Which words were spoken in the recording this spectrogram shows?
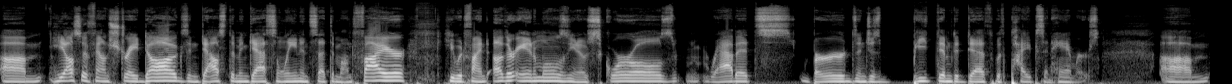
Um, he also found stray dogs and doused them in gasoline and set them on fire. He would find other animals, you know, squirrels, rabbits, birds, and just beat them to death with pipes and hammers. Um,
